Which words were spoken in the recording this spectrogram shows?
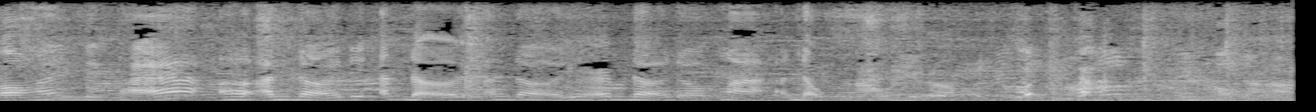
còn ấy tiền thẻ ờ, anh đợi đi anh đợi anh đợi em đợi được mà. Anh đụng. Đâu có gì đâu không nữa.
